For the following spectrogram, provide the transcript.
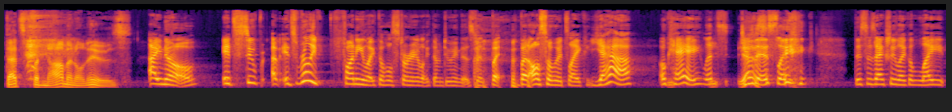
that's phenomenal news. I know. It's super it's really funny like the whole story of like them doing this but but, but also it's like yeah, okay, let's do this like this is actually like a light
